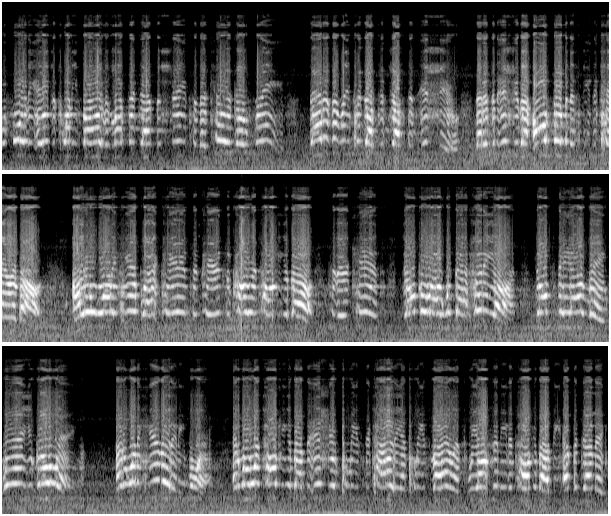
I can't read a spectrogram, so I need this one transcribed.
before the age of 25 and left for dead in the streets and their killer go free. That is a reproductive justice issue. That is an issue that all feminists need to care about. I don't want to hear black parents and parents of color talking about to their kids, don't go out with that hoodie on. Don't stay out late. Where are you going? I don't want to hear that anymore. And while we're talking about the issue of police and police violence, we also need to talk about the epidemic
